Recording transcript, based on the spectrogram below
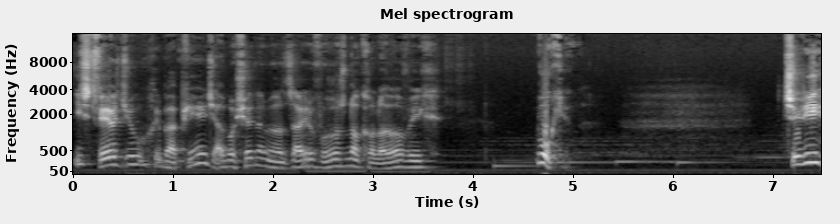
I stwierdził chyba 5 albo 7 rodzajów różnokolorowych włókien. Czyli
